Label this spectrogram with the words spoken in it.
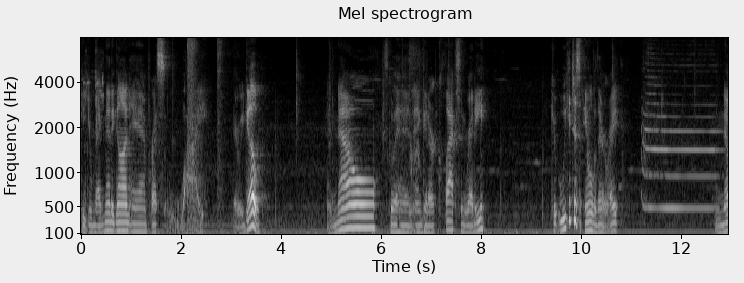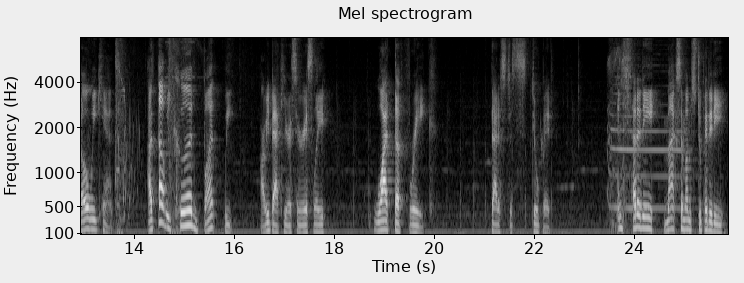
Get your magnetic on and press Y. There we go. And now, let's go ahead and get our klaxon ready. We could just aim over there, right? No, we can't. I thought we could, but we... Are we back here, seriously? What the freak? That is just stupid. Insanity, maximum stupidity.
